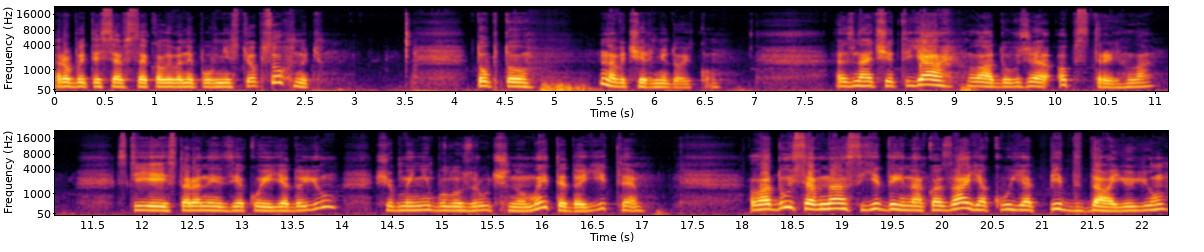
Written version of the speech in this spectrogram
робитися все, коли вони повністю обсохнуть. Тобто на вечірню дойку. Значить, я ладу вже обстригла з тієї сторони, з якої я дою, щоб мені було зручно мити, доїти. Ладуся в нас єдина коза, яку я піддаюю,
